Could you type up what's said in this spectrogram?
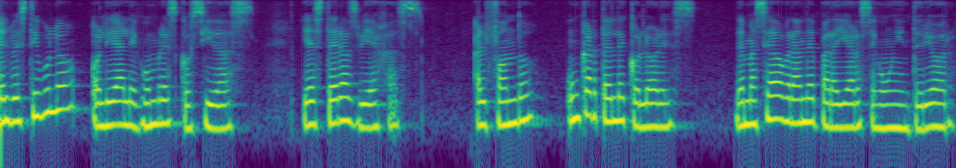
El vestíbulo olía a legumbres cocidas y a esteras viejas. Al fondo, un cartel de colores, demasiado grande para hallarse en un interior,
